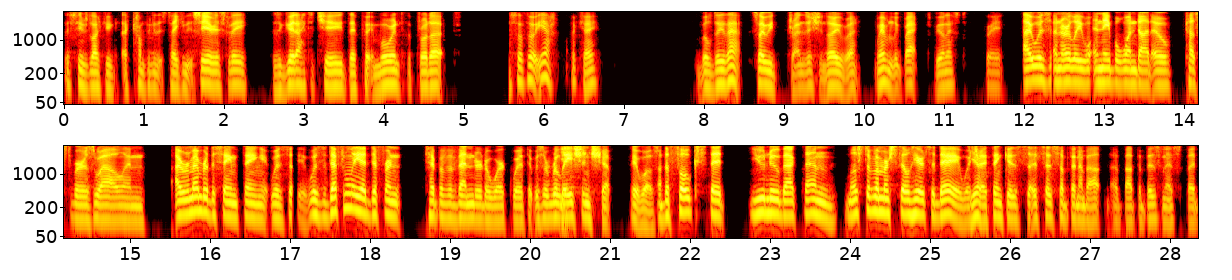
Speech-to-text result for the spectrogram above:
This seems like a, a company that's taking it seriously. There's a good attitude. They're putting more into the product. So I thought, yeah, okay, we'll do that. So we transitioned over. We haven't looked back, to be honest. Great. I was an early N-able 1.0 customer as well, and I remember the same thing. It was it was definitely a different type of a vendor to work with. It was a relationship. It was. The folks that you knew back then, most of them are still here today, which Yeah. I think is it says something about about the business. But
